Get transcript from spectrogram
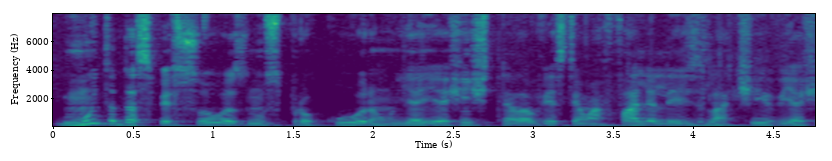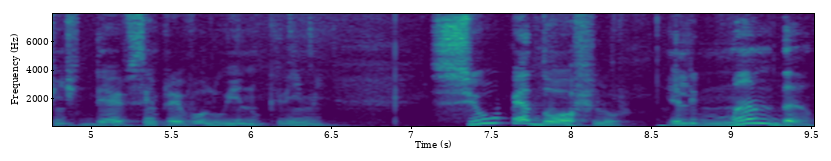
muitas das pessoas nos procuram, e aí a gente talvez tenha uma falha legislativa e a gente deve sempre evoluir no crime. Se o pedófilo ele manda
